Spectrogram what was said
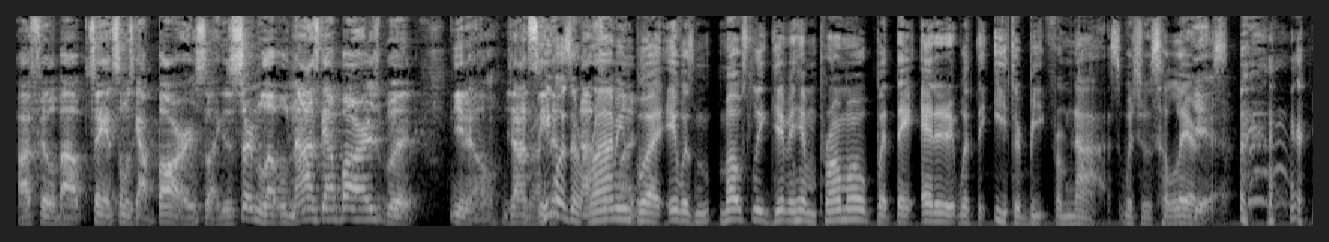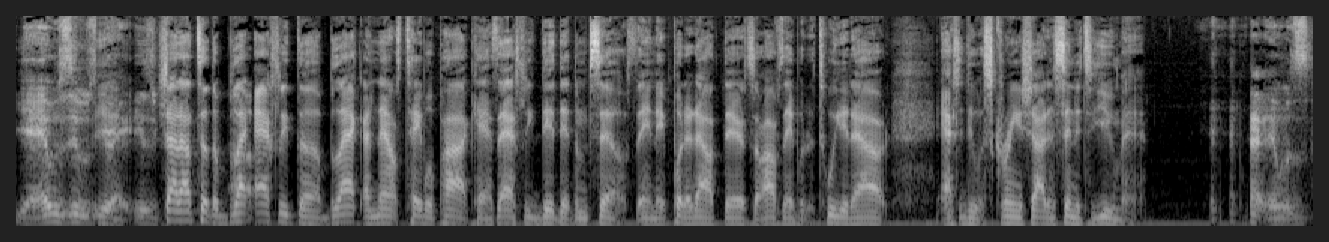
how I feel about saying someone's got bars. Like there's a certain level. Nas got bars, but you know, John Cena. He wasn't rhyming, so but it was mostly giving him promo. But they edited with the ether beat from Nas, which was hilarious. Yeah, yeah it was. It was yeah. great. It was Shout out to the black, uh, actually the Black Announced Table podcast. Actually did that themselves, and they put it out there. So I was able to tweet it out, actually do a screenshot and send it to you, man. it was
